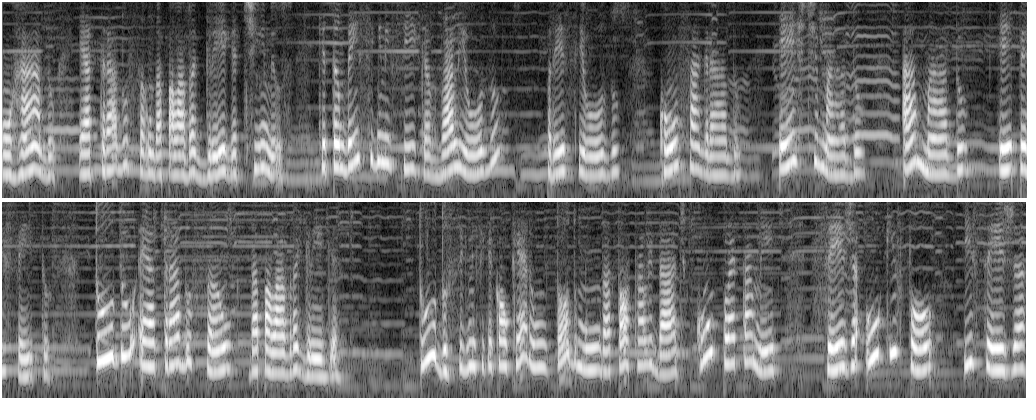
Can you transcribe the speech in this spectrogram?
Honrado é a tradução da palavra grega tímios, que também significa valioso, precioso, consagrado, estimado, amado e perfeito. Tudo é a tradução da palavra grega. Tudo significa qualquer um, todo mundo, a totalidade, completamente, seja o que for e seja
